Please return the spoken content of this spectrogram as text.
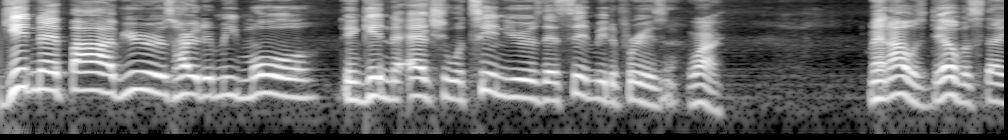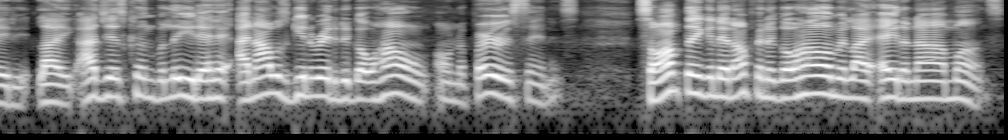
getting that five years hurted me more than getting the actual ten years that sent me to prison. Why? Man, I was devastated. Like I just couldn't believe that, and I was getting ready to go home on the first sentence. So I'm thinking that I'm finna go home in like eight or nine months,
